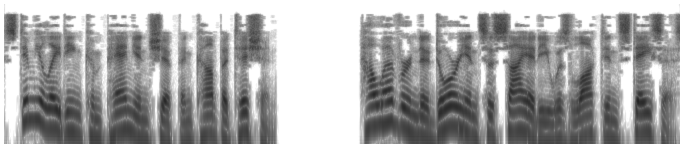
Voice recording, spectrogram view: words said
stimulating companionship and competition. However Nidorian society was locked in stasis.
